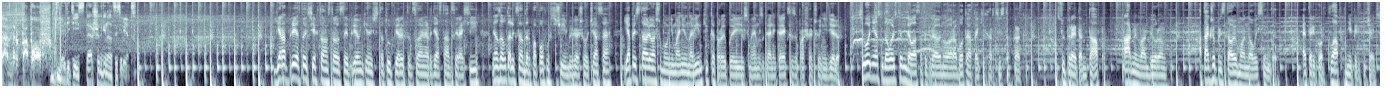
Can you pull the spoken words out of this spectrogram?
Александр Попов. Для детей старше 12 лет. Я рад приветствовать всех, кто настроил свои приемки на частоту первой танцевальной радиостанции России. Меня зовут Александр Попов, и в течение ближайшего часа я представлю вашему вниманию новинки, которые появились в моей музыкальной коллекции за прошедшую неделю. Сегодня я с удовольствием для вас отыграю новые работы от таких артистов, как Super 8 Top, Армин Ван Бюрен, а также представлю мой новый сингл. Это Рекорд Клаб, не переключайтесь.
